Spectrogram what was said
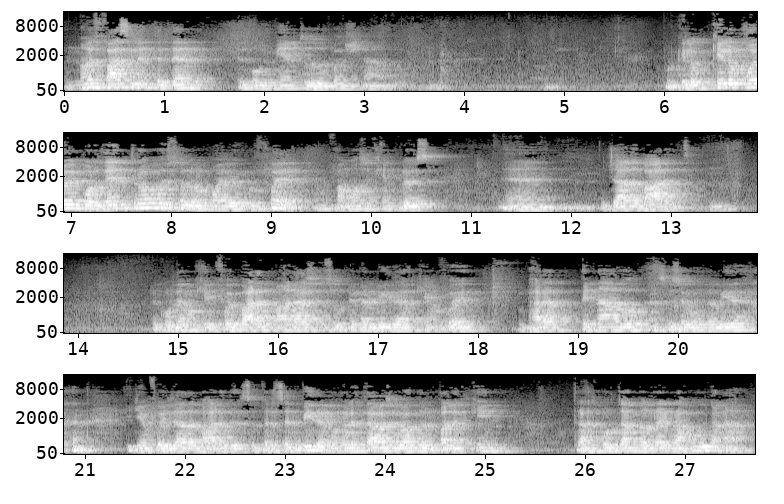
No es fácil entender el movimiento de un Vaishnava. Porque lo que lo mueve por dentro, eso lo mueve por fuera. Un famoso ejemplo es eh, Yada Bharat. Recordemos quién fue Bharat Maharaj en su primera vida, quién fue Bharat Penado en su segunda vida y quién fue Yada Bharat en su tercera vida. Cuando él estaba llevando el palanquín, transportando al rey Rahugana,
